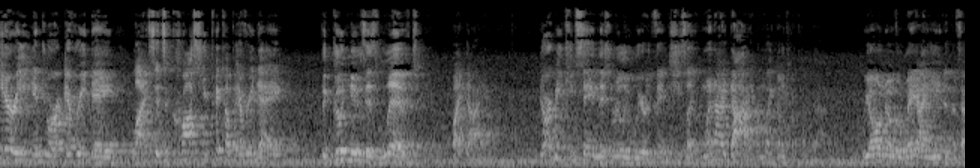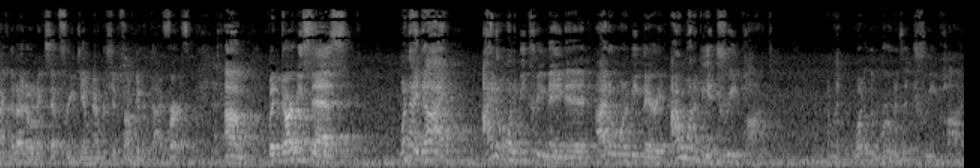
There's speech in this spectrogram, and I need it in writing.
carry into our everyday lives. It's a cross you pick up every day. The good news is lived by dying. Darby keeps saying this really weird thing. She's like, when I die, I'm like, don't. We all know the way I eat and the fact that I don't accept free gym memberships, I'm going to die first. Um, but Darby says, when I die, I don't want to be cremated. I don't want to be buried. I want to be a tree pot. I'm like, what in the world is a tree pot?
